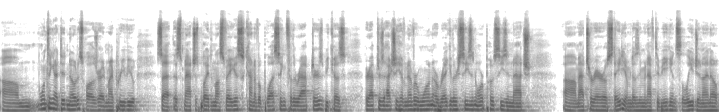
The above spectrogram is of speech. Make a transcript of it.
Um, one thing I did notice while I was writing my preview is that this match is played in Las Vegas, kind of a blessing for the Raptors because the Raptors actually have never won a regular season or postseason match um, at Torero Stadium. Doesn't even have to be against the Legion. I know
